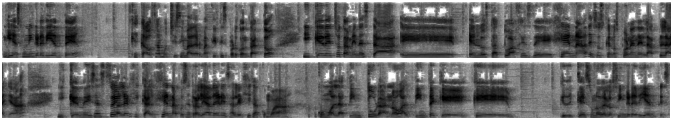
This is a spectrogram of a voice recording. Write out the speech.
y es un ingrediente que causa muchísima dermatitis por contacto y que de hecho también está eh, en los tatuajes de henna, de esos que nos ponen en la playa y que me dicen que soy alérgica al henna, pues en realidad eres alérgica como a, como a la tintura, ¿no? Al tinte que, que, que es uno de los ingredientes.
